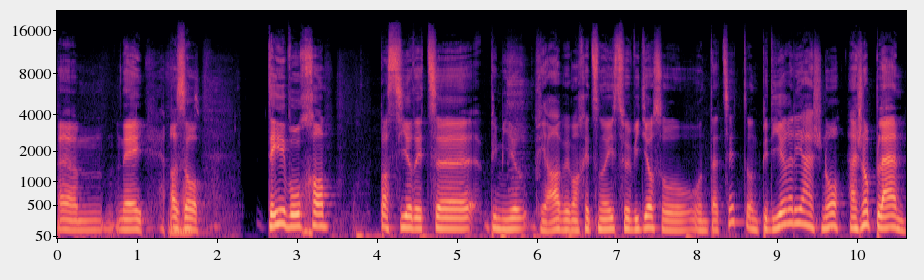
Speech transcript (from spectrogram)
Ähm, nein, also diese Woche passiert jetzt äh, bei mir, ja, wir machen jetzt noch ein, zwei Videos so, und that's it. Und bei dir, Elia, hast du noch, hast du noch Plan?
